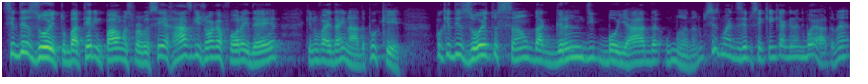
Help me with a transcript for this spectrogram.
Se 18 baterem palmas para você, rasgue e joga fora a ideia que não vai dar em nada. Por quê? Porque 18 são da grande boiada humana. Não preciso mais dizer para você quem que é a grande boiada, né?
